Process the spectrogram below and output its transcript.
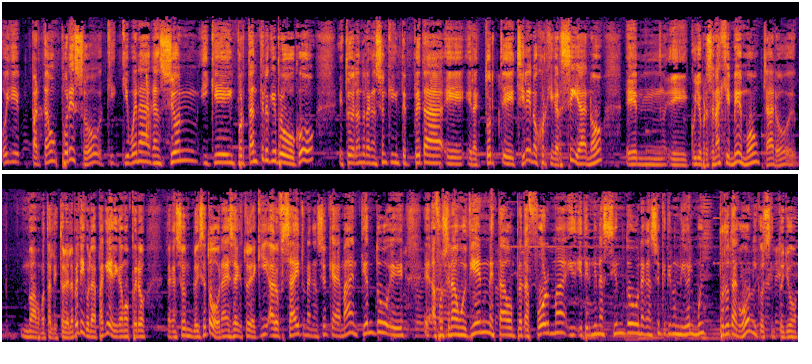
Oye, partamos por eso. Qué, buena canción y qué importante lo que provocó. Estoy hablando de la canción que interpreta eh, el actor eh, chileno Jorge García, ¿no? Em, eh, cuyo personaje Memo, claro, no vamos a contar la historia de la película, ¿para qué? Digamos, pero la canción lo dice todo. Nadie sabe que estoy aquí. Out of Sight, una canción que además entiendo eh, eh, ha funcionado muy bien, ha estado en plataforma y, termina siendo una canción que tiene un nivel muy protagónico, siento yo,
